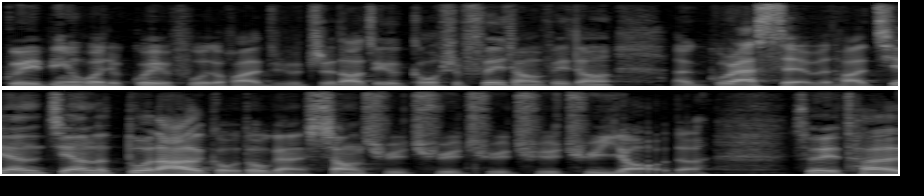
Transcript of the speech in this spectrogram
贵宾或者贵妇的话，就知道这个狗是非常非常 aggressive 的，见见了多大的狗都敢上去去去去去咬的。所以他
